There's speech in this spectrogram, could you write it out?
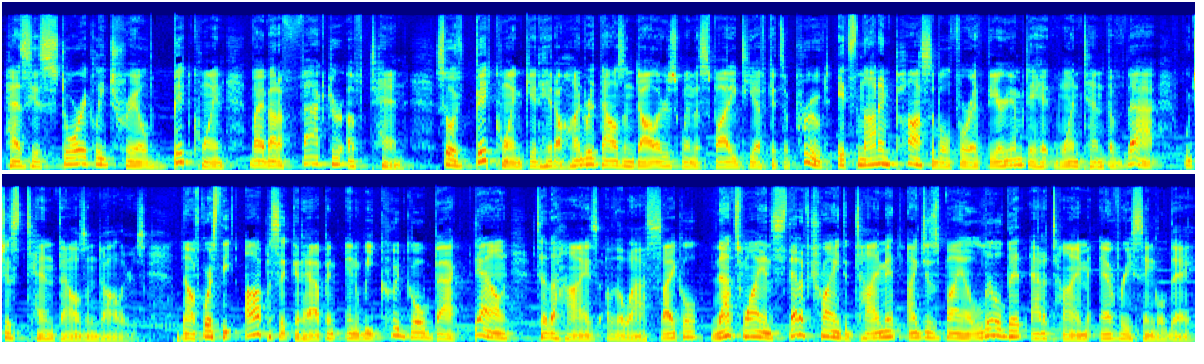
has historically trailed Bitcoin by about a factor of 10. So if Bitcoin could hit $100,000 when the spot ETF gets approved, it's not impossible for Ethereum to hit one tenth of that, which is $10,000. Now, of course, the opposite could happen and we could go back down to the highs of the last cycle. That's why instead of trying to time it, I just buy a little bit at a time every single day.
